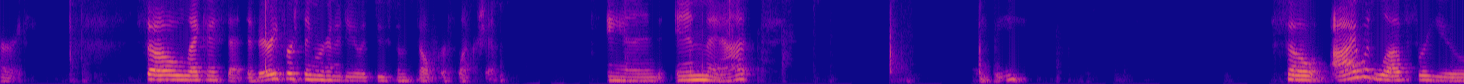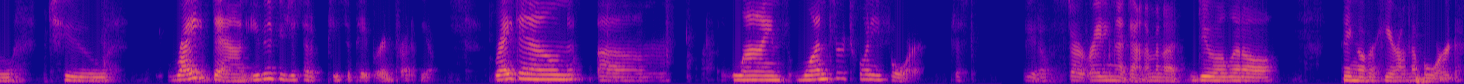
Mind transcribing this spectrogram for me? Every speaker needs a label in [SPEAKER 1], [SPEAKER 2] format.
[SPEAKER 1] All right. So like I said, the very first thing we're going to do is do some self-reflection. And in that, maybe. So I would love for you to write down, even if you just had a piece of paper in front of you, write down um, lines one through 24. Just, you know, start writing that down. I'm going to do a little thing over here on the board.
